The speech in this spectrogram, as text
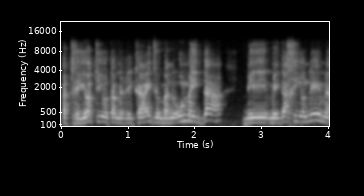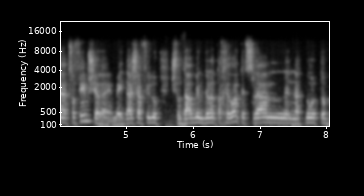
פטריוטיות אמריקאית ומנעו מידע ממידע חיוני מהצופים שלהם, מידע שאפילו שודר במדינות אחרות, אצלם נתנו אותו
